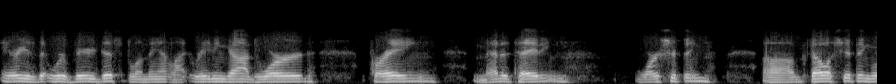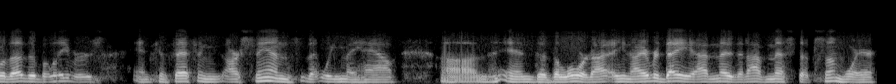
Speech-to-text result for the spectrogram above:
areas that we're very disciplined in, like reading God's Word, praying, meditating, worshiping, uh, fellowshipping with other believers, and confessing our sins that we may have. Uh, and the, the Lord, I, you know, every day I know that I've messed up somewhere,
